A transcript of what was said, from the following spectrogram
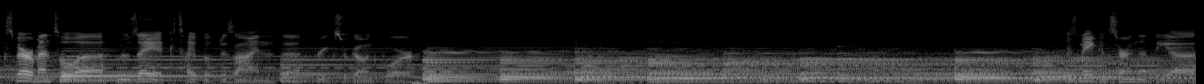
experimental uh, mosaic type of design that the Greeks were going for. His main concern that the uh,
